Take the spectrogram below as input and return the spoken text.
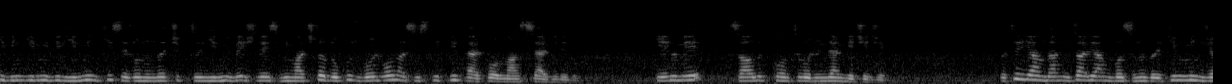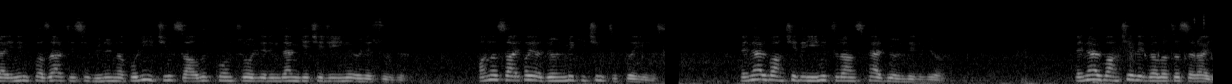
2021-22 sezonunda çıktığı 25 resmi maçta 9 gol 10 asistlik bir performans sergiledi. Gelme, sağlık kontrolünden geçecek. Öte yandan İtalyan basını da Kim Min-jae'nin pazartesi günü Napoli için sağlık kontrollerinden geçeceğini öne sürdü. Ana sayfaya dönmek için tıklayınız. Fenerbahçe'de yeni transfer gönderiliyor. Fenerbahçe ve Galatasaray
